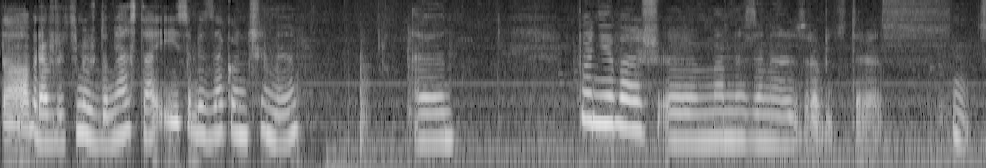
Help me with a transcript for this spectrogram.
Dobra, wrócimy już do miasta i sobie zakończymy. Ponieważ mam zamiar zrobić teraz nic.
